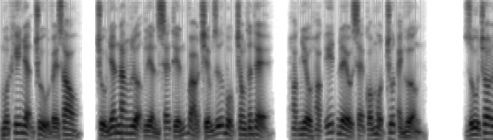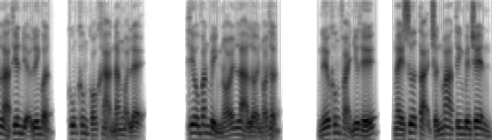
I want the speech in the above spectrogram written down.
Một khi nhận chủ về sau, chủ nhân năng lượng liền sẽ tiến vào chiếm giữ buộc trong thân thể, hoặc nhiều hoặc ít đều sẽ có một chút ảnh hưởng. Dù cho là thiên địa linh vật, cũng không có khả năng ngoại lệ. Tiêu văn bình nói là lời nói thật. Nếu không phải như thế, ngày xưa tại trấn ma tinh bên trên,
